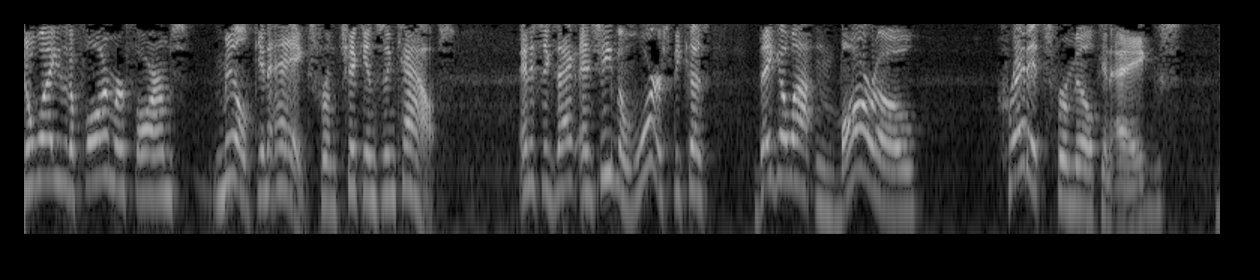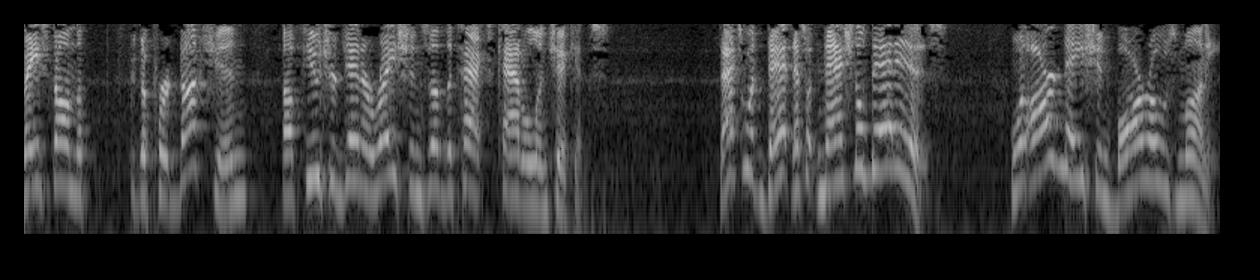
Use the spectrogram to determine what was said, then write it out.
The way that a farmer farms milk and eggs from chickens and cows. And it's exact, and it's even worse because they go out and borrow credits for milk and eggs based on the, the production of future generations of the tax cattle and chickens. That's what debt, that's what national debt is. When our nation borrows money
